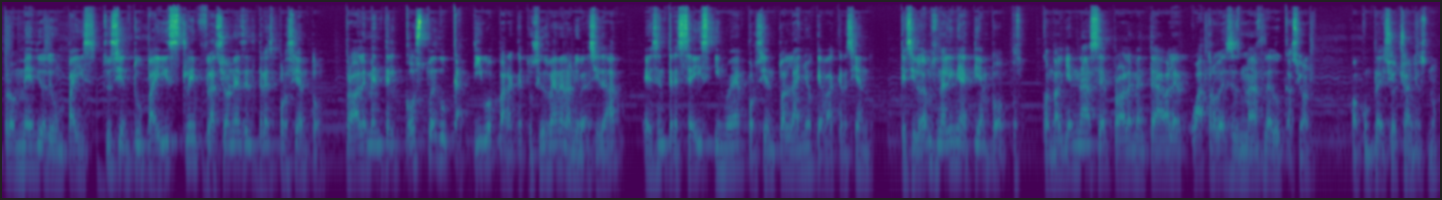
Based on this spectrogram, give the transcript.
promedio de un país. Entonces, si en tu país la inflación es del 3%, probablemente el costo educativo para que tus hijos vayan a la universidad es entre 6 y 9% al año que va creciendo que si lo vemos en una línea de tiempo, pues cuando alguien nace probablemente va a valer cuatro veces más la educación cuando cumple 18 años, ¿no?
